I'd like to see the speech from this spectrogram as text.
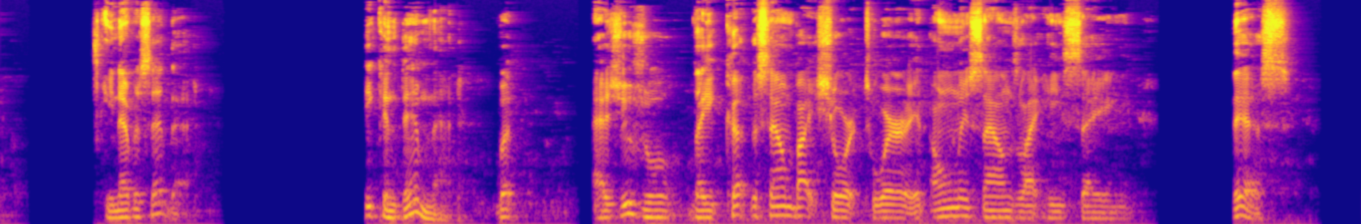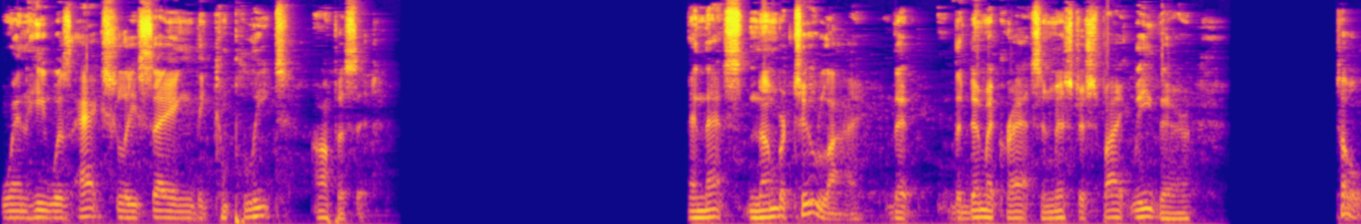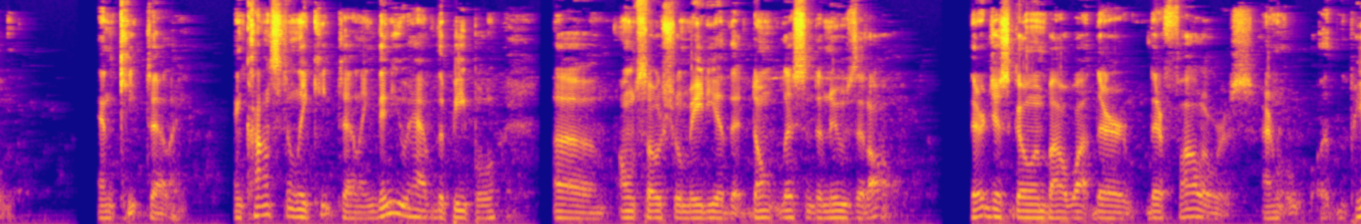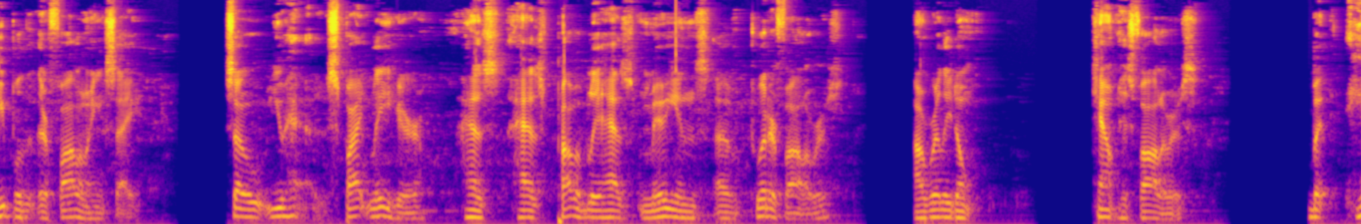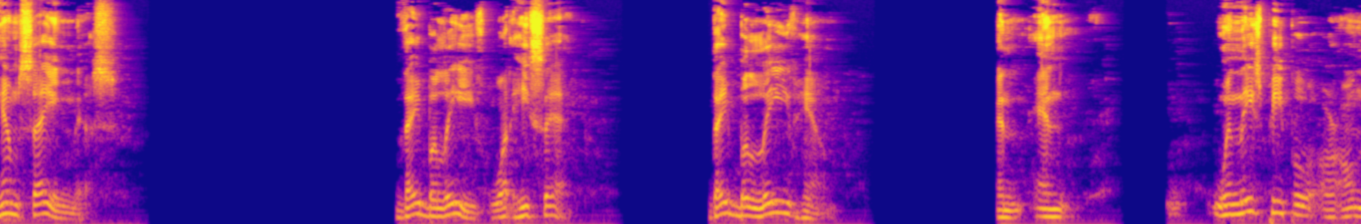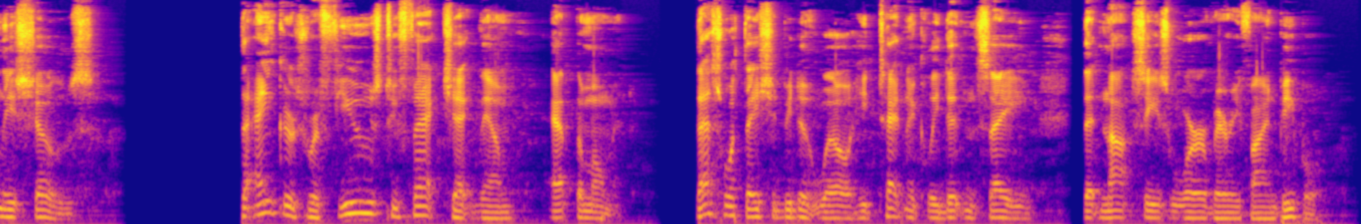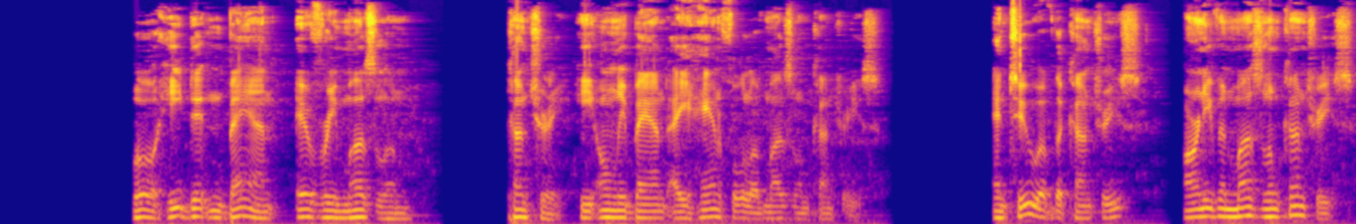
He never said that. He condemned that. But as usual, they cut the soundbite short to where it only sounds like he's saying this when he was actually saying the complete opposite. And that's number two lie that the Democrats and Mr. Spike Lee there told and keep telling and constantly keep telling. Then you have the people uh, on social media that don't listen to news at all. They're just going by what their their followers and the people that they're following say. So you have Spike Lee here has has probably has millions of Twitter followers. I really don't count his followers. But him saying this they believe what he said. They believe him. And and when these people are on these shows, the anchors refuse to fact check them at the moment. That's what they should be doing. Well, he technically didn't say that Nazis were very fine people. Well, he didn't ban every Muslim country. He only banned a handful of Muslim countries. And two of the countries aren't even Muslim countries.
